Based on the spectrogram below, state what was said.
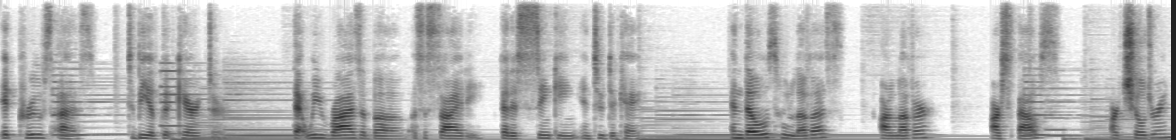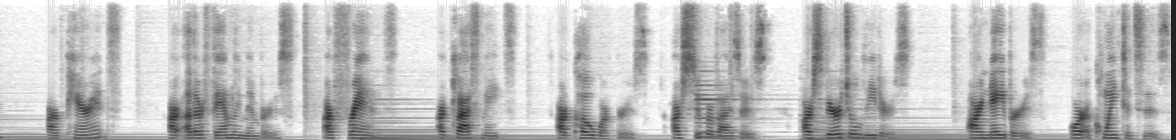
It proves us to be of good character, that we rise above a society that is sinking into decay. And those who love us, our lover, our spouse, our children, our parents, our other family members, our friends, our classmates, our co workers, our supervisors, our spiritual leaders, our neighbors, or acquaintances.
